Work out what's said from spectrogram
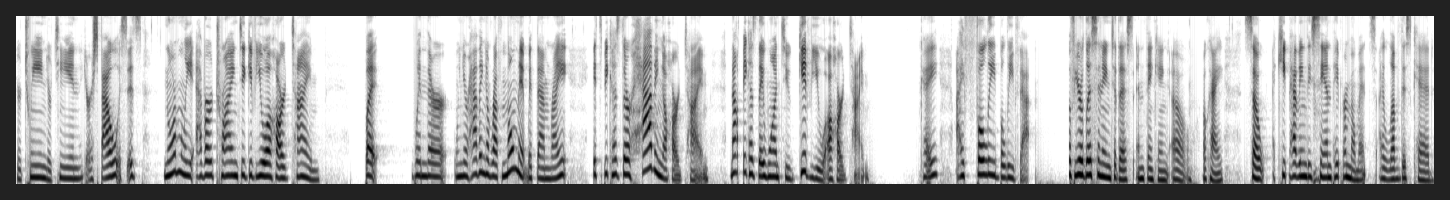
your tween, your teen, your spouse is normally ever trying to give you a hard time. But when they're when you're having a rough moment with them, right? It's because they're having a hard time, not because they want to give you a hard time. Okay? I fully believe that. If you're listening to this and thinking, oh, okay, so I keep having these sandpaper moments. I love this kid.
